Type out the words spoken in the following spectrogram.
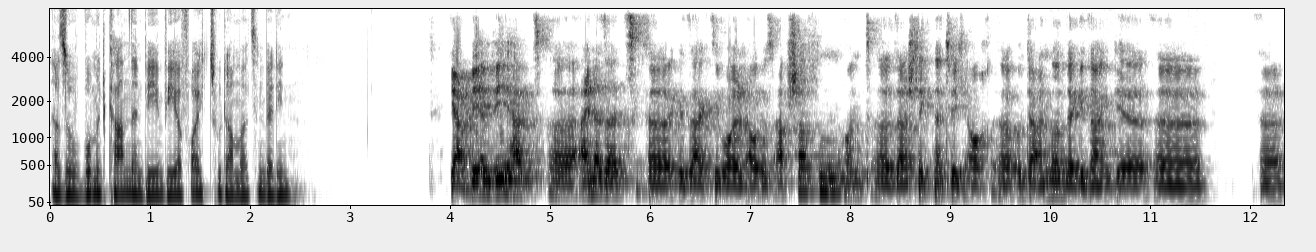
Also womit kam denn BMW auf euch zu damals in Berlin? Ja, BMW hat äh, einerseits äh, gesagt, sie wollen Autos abschaffen und äh, da steckt natürlich auch äh, unter anderem der Gedanke äh, äh,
